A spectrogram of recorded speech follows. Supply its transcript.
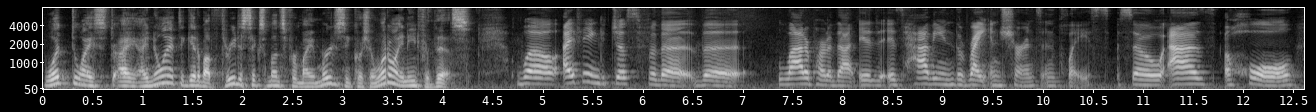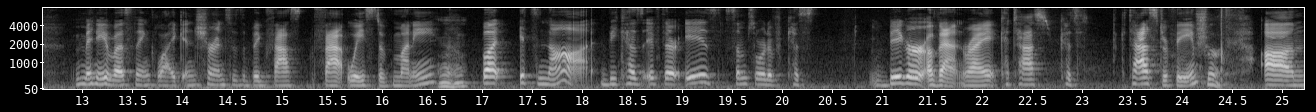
What do I, st- I? I know I have to get about three to six months for my emergency cushion. What do I need for this? Well, I think just for the the latter part of that is, is having the right insurance in place. So as a whole, many of us think like insurance is a big fast fat waste of money, mm-hmm. but it's not because if there is some sort of cas- bigger event, right, catastrophe, sure. Um,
